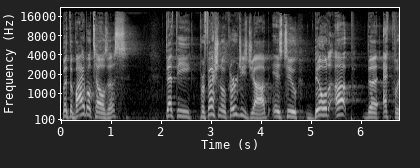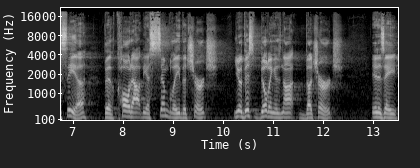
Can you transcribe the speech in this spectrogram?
But the Bible tells us that the professional clergy's job is to build up the ecclesia, the called out, the assembly, the church you know, this building is not the church, it is a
